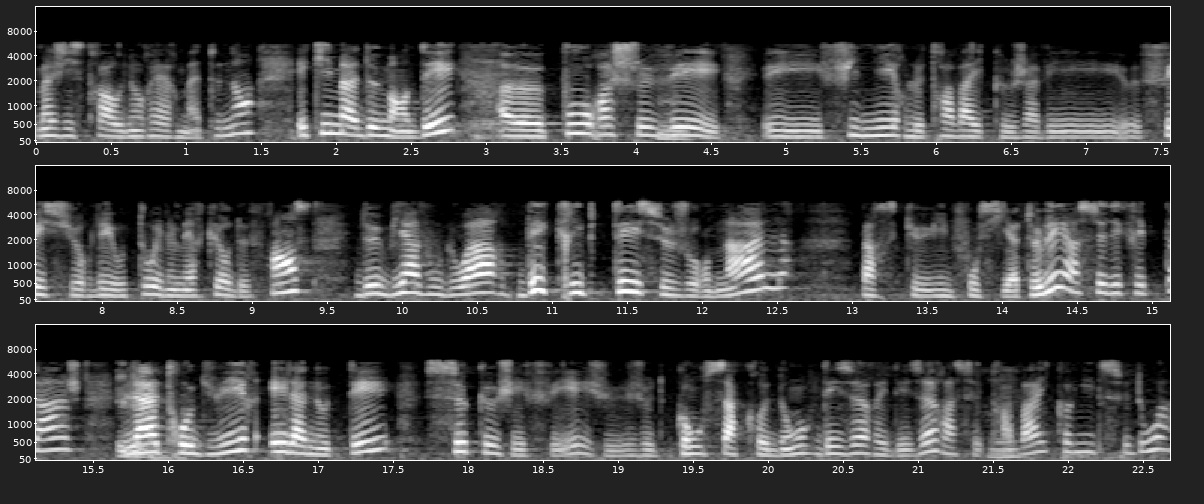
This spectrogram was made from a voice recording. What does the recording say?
magistrat honoraire maintenant, et qui m'a demandé, euh, pour achever et finir le travail que j'avais euh, fait sur Léoto et le Mercure de France, de bien vouloir décrypter ce journal parce qu'il faut s'y atteler à ce décryptage, l'introduire et la noter, ce que j'ai fait. Je, je consacre donc des heures et des heures à ce travail comme il se doit.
